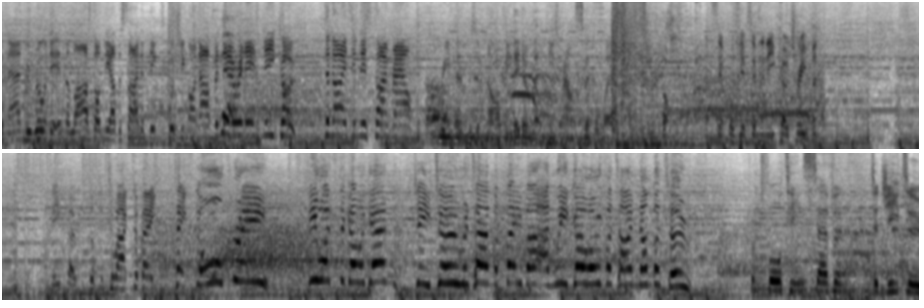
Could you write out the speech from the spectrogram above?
the man who ruined it in the last on the other side of things, pushing on up, and there it is. Nico denies him this time round. Three members of Navi, they don't let these rounds slip away. Oh, and s1mple gives him the Nico treatment. Nico looking to activate, takes the all three! He wants to go again! G2 return the favour and we go overtime number two! From 14-7 to G2,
